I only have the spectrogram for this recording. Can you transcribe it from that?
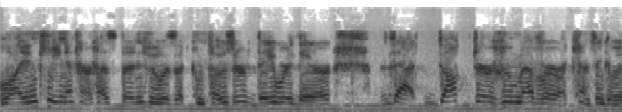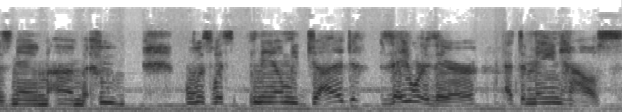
Lion King and her husband, who was a composer, they were there. That doctor, whomever, I can't think of his name, um, who was with Naomi Judd, they were there at the main house.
